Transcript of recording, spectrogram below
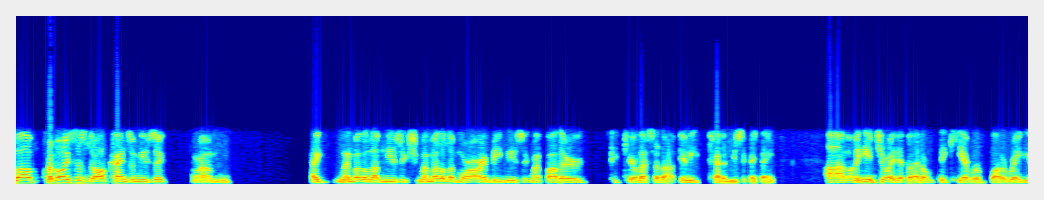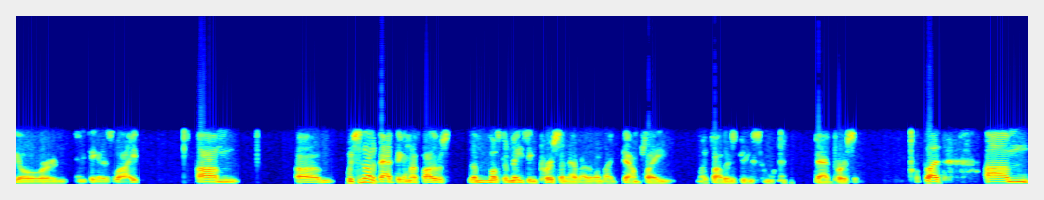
Well, I've always listened to all kinds of music. Um, I my mother loved music. She, my mother loved more R and B music. My father could care less about any kind of music. I think. Um, I mean, he enjoyed it, but I don't think he ever bought a radio or anything in his life. Um, um, which is not a bad thing. My father was the most amazing person ever. I don't want to like downplay my father as being some bad person, but um,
